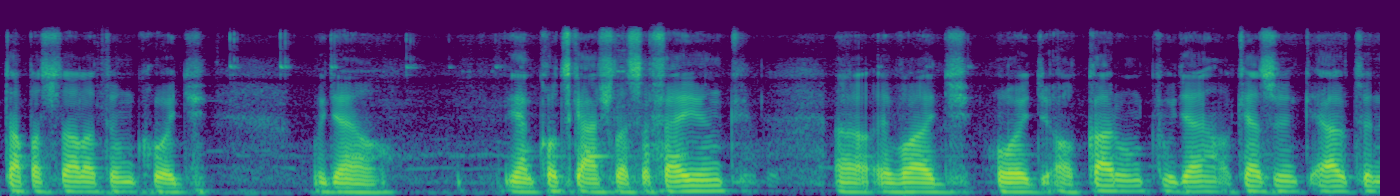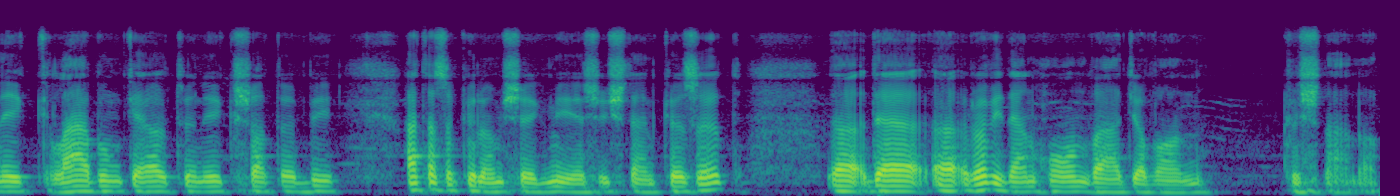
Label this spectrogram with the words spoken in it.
tapasztalatunk, hogy ugye ilyen kockás lesz a fejünk, vagy hogy a karunk, ugye a kezünk eltűnik, lábunk eltűnik, stb. Hát ez a különbség mi és Isten között, de röviden honvágya van Krisnának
